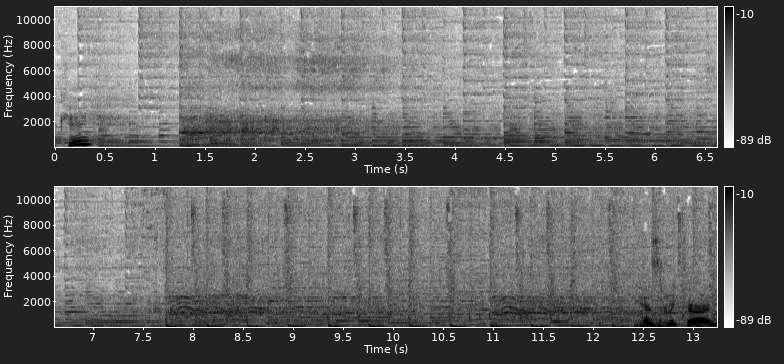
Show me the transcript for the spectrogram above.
Okay. Has return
